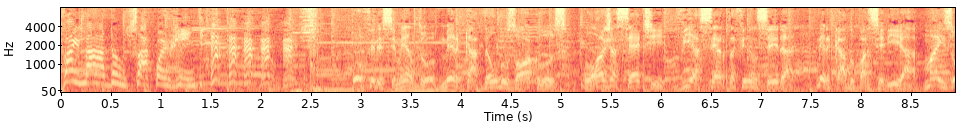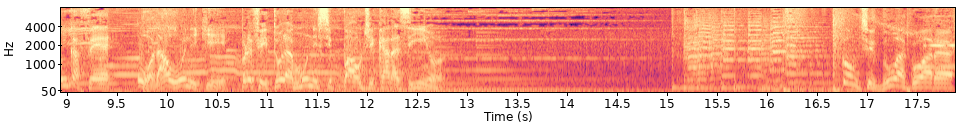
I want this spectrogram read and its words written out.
vai lá dançar com a gente. Oferecimento Mercadão dos Óculos, Loja 7, Via Certa Financeira, Mercado Parceria, Mais um Café, Oral Unique, Prefeitura Municipal de Carazinho. Continua agora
